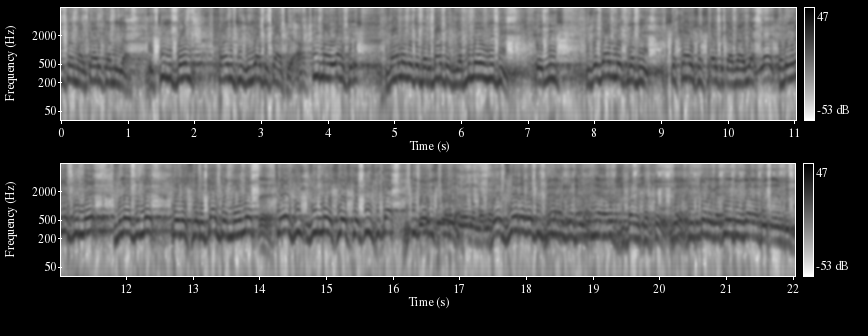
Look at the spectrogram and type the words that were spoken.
όταν μαρκάρει χαμηλά. Εκεί λοιπόν φάνηκε η δουλειά του Κάτσε. Αυτοί οι μαλάκες βάλανε τον Μπερμπάτοφ να πούμε MVP. Εμείς που δεν κάνουμε εκπομπή σε high society κανάλια, βλέπουμε, βλέπουμε ποδοσφαιρικά και μόνο Ναι. και όχι δημοσιοσχετίστικα την όλη ιστορία. το όνομα, ναι. Δεν ξέρω εγώ τι πουλάει Μέχρι, δεν κάνω πουλάει. μια ερώτηση πάνω σε αυτό. Μέχρι τώρα γιατί δεν του βγάλα ποτέ MVP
